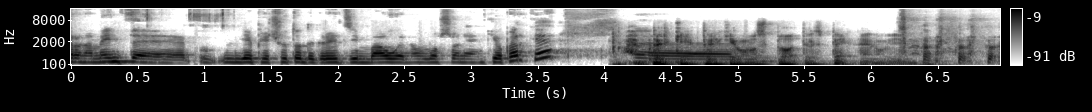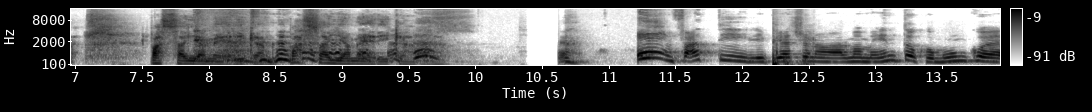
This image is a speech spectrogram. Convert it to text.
stranamente mhmm, gli è piaciuto The Great Zimbabwe, non lo so neanche io perché. Eh, perché, eh... perché è uno splotter spellen, passa agli American, passa agli American. E infatti gli piacciono al momento comunque,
